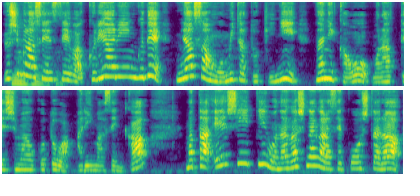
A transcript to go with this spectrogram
吉村先生はクリアリングで皆さんを見たときに何かをもらってしまうことはありませんか？また ACT を流しながら施工したら、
